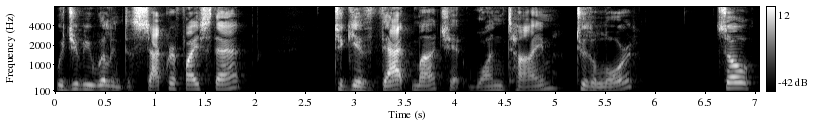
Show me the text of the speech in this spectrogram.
Would you be willing to sacrifice that? To give that much at one time to the Lord? So,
